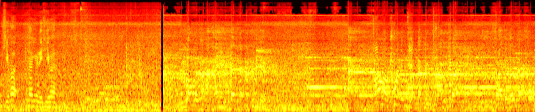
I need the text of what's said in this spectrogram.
งคลิปอะยังอยู่ในคลิปอะหรือลองเลยว่าใครอยู่เต้นแต่ก็คือดีอะถ้าเราช่วยกันเหยียบแบบหนึ่งครั้งใช่ไหมไฟจะเริ่มจากผม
